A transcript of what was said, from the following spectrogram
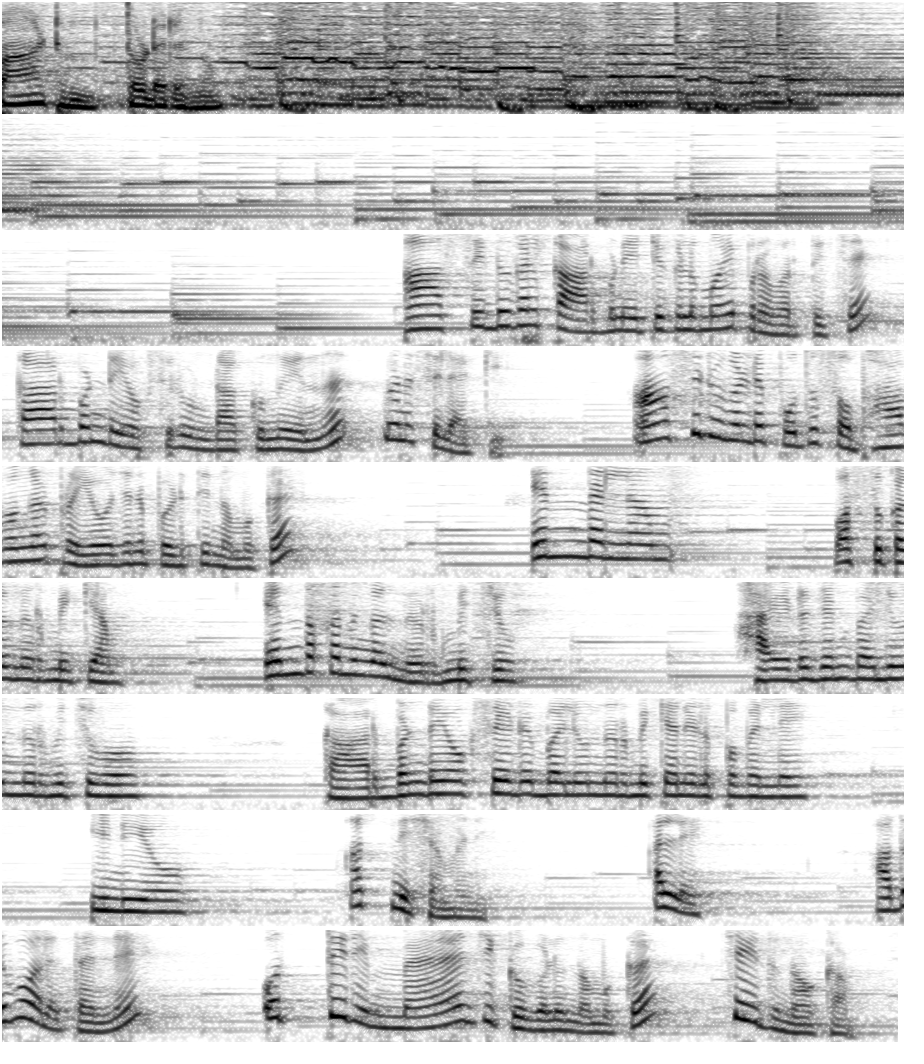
പാഠം തുടരുന്നു. ആസിഡുകൾ കാർബണേറ്റുകളുമായി പ്രവർത്തിച്ച് കാർബൺ ഡൈ ഓക്സൈഡ് ഉണ്ടാക്കുന്നു എന്ന് മനസ്സിലാക്കി. ആസിഡുകളുടെ പൊതു സ്വഭാവങ്ങൾ പ്രയോജനപ്പെടുത്തി നമുക്ക് എന്തെല്ലാം വസ്തുക്കൾ നിർമ്മിക്കാം? എന്തൊക്കെ നിങ്ങൾ നിർമ്മിച്ചു? ഹൈഡ്രജൻ ബലൂൺ നിർമ്മിച്ചുവോ? കാർബൺ ഡൈ ഓക്സൈഡ് ബലൂൺ നിർമ്മിക്കാൻ എളുപ്പമല്ലേ? ഇനിയോ അഗ്നിശമനി. അല്ലേ? അതുപോലെ തന്നെ ഒത്തിരി മാജിക്കുകളും നമുക്ക് ചെയ്തു നോക്കാം.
